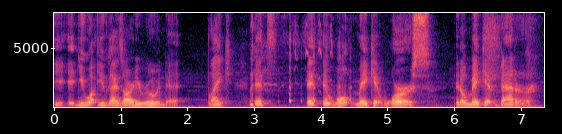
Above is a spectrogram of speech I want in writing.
Y- y- You you guys already ruined it. Like it's it it won't make it worse. It'll make it better.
